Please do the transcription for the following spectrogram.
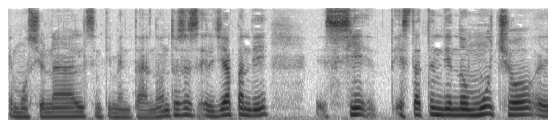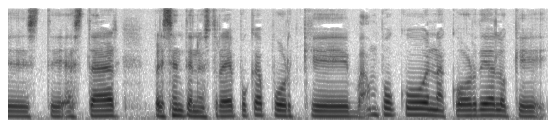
emocional, sentimental, ¿no? Entonces el Japandi sí está tendiendo mucho este, a estar presente en nuestra época porque va un poco en acorde a lo que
